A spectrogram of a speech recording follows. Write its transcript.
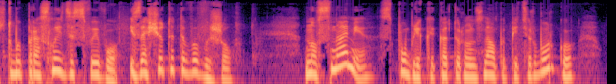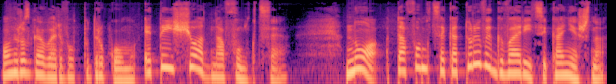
чтобы прослыть за своего. И за счет этого выжил. Но с нами, с публикой, которую он знал по Петербургу, он разговаривал по-другому. Это еще одна функция. Но та функция, о которой вы говорите, конечно,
